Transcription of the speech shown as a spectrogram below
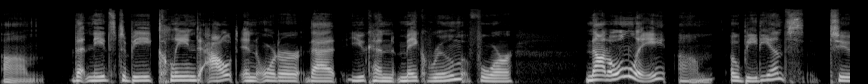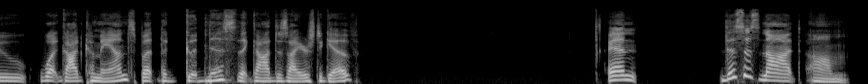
um, that needs to be cleaned out in order that you can make room for not only um, obedience to what God commands, but the goodness that God desires to give? And this is not um,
